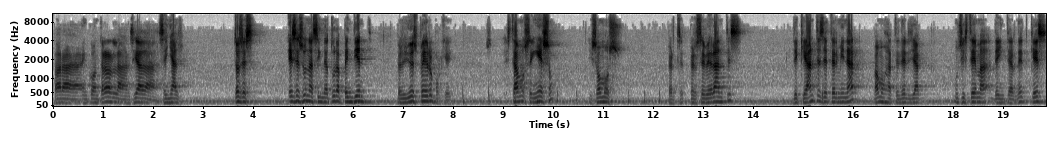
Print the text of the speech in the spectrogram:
para encontrar la ansiada señal. Entonces, esa es una asignatura pendiente, pero yo espero, porque Estamos en eso y somos perseverantes de que antes de terminar vamos a tener ya un sistema de Internet que es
